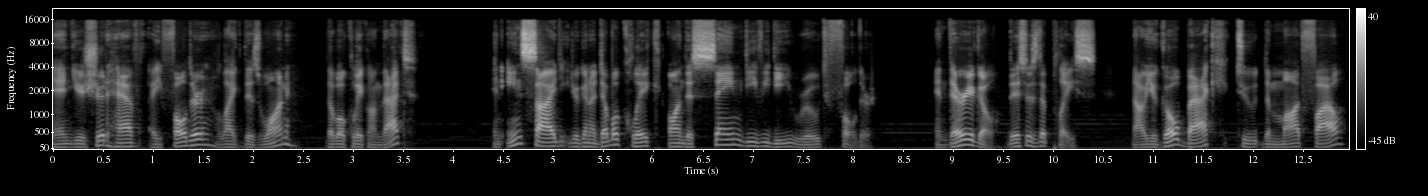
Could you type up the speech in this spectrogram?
and you should have a folder like this one. Double click on that. And inside, you're gonna double click on the same DVD root folder. And there you go, this is the place. Now you go back to the mod file,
